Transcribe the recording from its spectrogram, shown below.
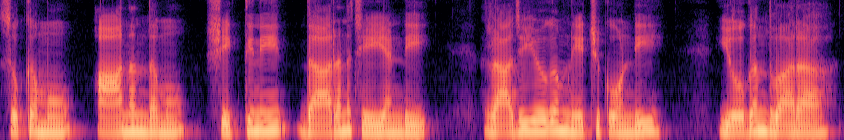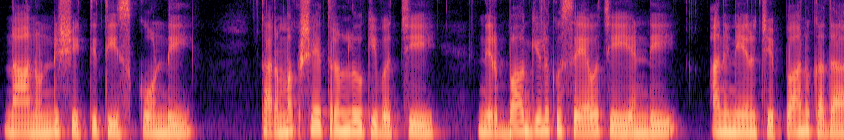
సుఖము ఆనందము శక్తిని ధారణ చేయండి. రాజయోగం నేర్చుకోండి. యోగం ద్వారా నా నుండి శక్తి తీసుకోండి. కర్మక్షేత్రంలోకి వచ్చి నిర్భాగ్యులకు సేవ చేయండి. అని నేను చెప్పాను కదా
